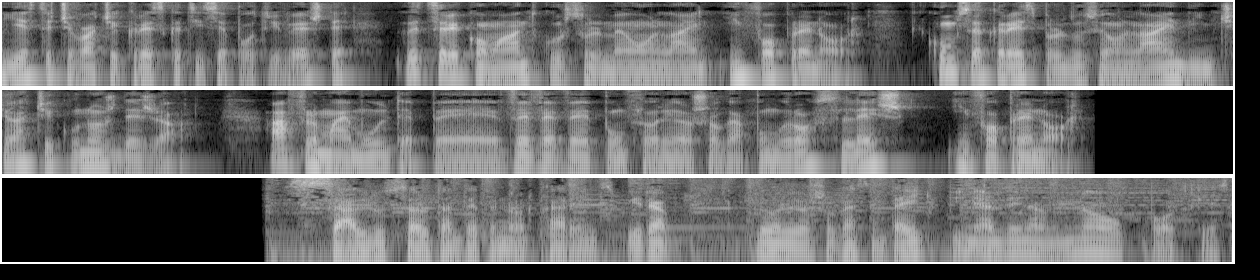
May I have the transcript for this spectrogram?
este ceva ce crezi că ți se potrivește, îți recomand cursul meu online Infoprenor. Cum să creezi produse online din ceea ce cunoști deja. Află mai multe pe www.florinosoga.ro infoprenor. Salut, salut antreprenor care inspiră! Florin Roșoga sunt aici, bine ați venit la un nou podcast.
